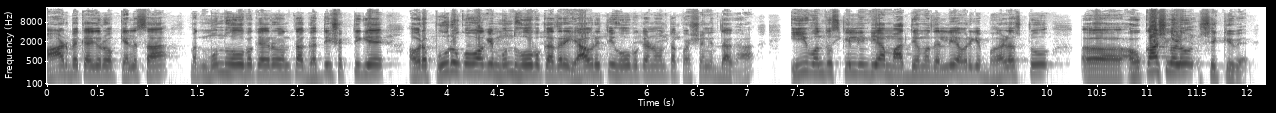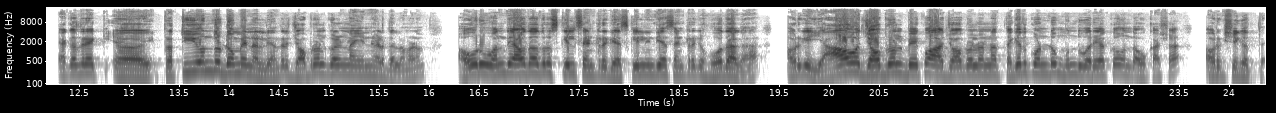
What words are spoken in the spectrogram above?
ಮಾಡಬೇಕಾಗಿರೋ ಕೆಲಸ ಮತ್ತು ಮುಂದೆ ಹೋಗಬೇಕಾಗಿರುವಂಥ ಗತಿಶಕ್ತಿಗೆ ಅವರ ಪೂರ್ವಕವಾಗಿ ಮುಂದೆ ಹೋಗ್ಬೇಕಾದ್ರೆ ಯಾವ ರೀತಿ ಹೋಗ್ಬೇಕು ಅನ್ನುವಂಥ ಕ್ವಶನ್ ಇದ್ದಾಗ ಈ ಒಂದು ಸ್ಕಿಲ್ ಇಂಡಿಯಾ ಮಾಧ್ಯಮದಲ್ಲಿ ಅವರಿಗೆ ಬಹಳಷ್ಟು ಅವಕಾಶಗಳು ಸಿಕ್ಕಿವೆ. ಯಾಕಂದರೆ ಪ್ರತಿಯೊಂದು ಡೊಮೇನಲ್ಲಿ ಅಂದರೆ ಜಾಬ್ ರೋಲ್ಗಳನ್ನ ಏನು ಹೇಳ್ದಲ್ಲ ಮೇಡಮ್ ಅವರು ಒಂದು ಯಾವುದಾದ್ರೂ ಸ್ಕಿಲ್ ಸೆಂಟರ್ಗೆ ಸ್ಕಿಲ್ ಇಂಡಿಯಾ ಸೆಂಟರ್ಗೆ ಹೋದಾಗ ಅವರಿಗೆ ಯಾವ ಜಾಬ್ ರೋಲ್ ಬೇಕೋ ಆ ಜಾಬ್ ರೋಲನ್ನು ತೆಗೆದುಕೊಂಡು ಮುಂದುವರಿಯೋಕೆ ಒಂದು ಅವಕಾಶ ಅವ್ರಿಗೆ ಸಿಗುತ್ತೆ.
